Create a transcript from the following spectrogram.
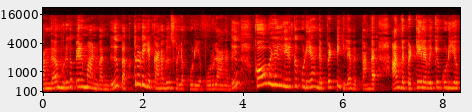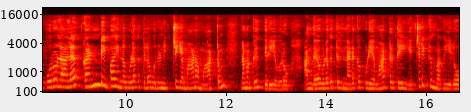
அந்த முருகப்பெருமான் வந்து பக்தருடைய கனவில் சொல்லக்கூடிய பொருளானது கோவிலில் இருக்கக்கூடிய அந்த பெட்டியில் வைப்பாங்க. அந்த பெட்டியில் வைக்கக்கூடிய பொருளால் கண்டிப்பாக இந்த உலகத்தில் ஒரு நிச்சயமான மாற்றம் நமக்கு தெரிய வரும். அந்த உலகத்தில் நடக்கக்கூடிய மாற்றத்தை எச்சரிக்கும் வகையிலோ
